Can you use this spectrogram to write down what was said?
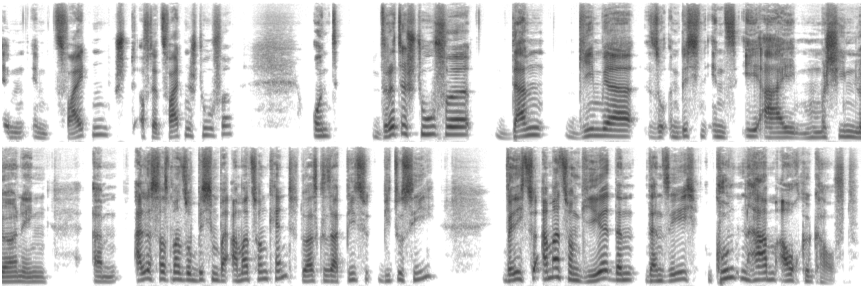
im, im zweiten, auf der zweiten Stufe. Und dritte Stufe, dann gehen wir so ein bisschen ins AI, Machine Learning, ähm, alles, was man so ein bisschen bei Amazon kennt. Du hast gesagt B2- B2C wenn ich zu Amazon gehe, dann, dann sehe ich, Kunden haben auch gekauft.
